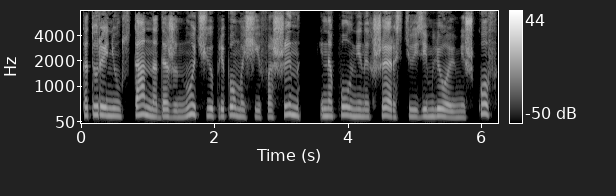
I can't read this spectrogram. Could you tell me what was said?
которые неустанно даже ночью при помощи фашин и наполненных шерстью и землей мешков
